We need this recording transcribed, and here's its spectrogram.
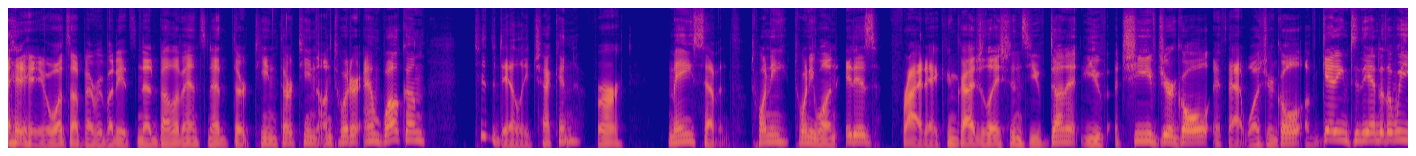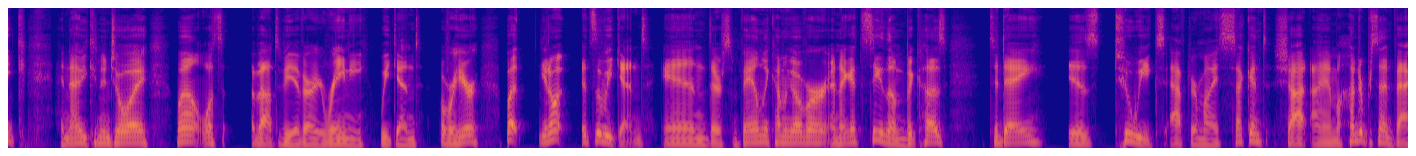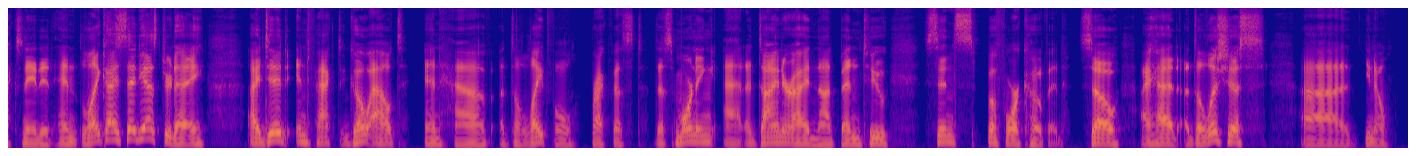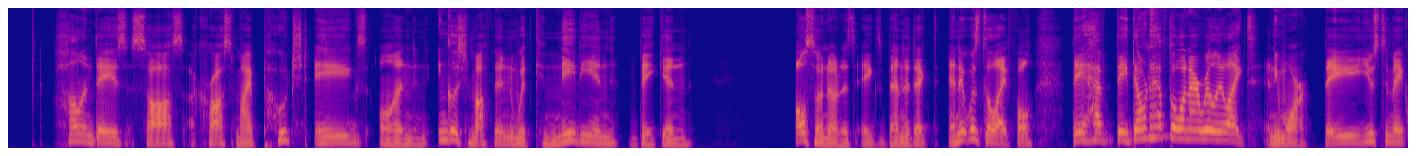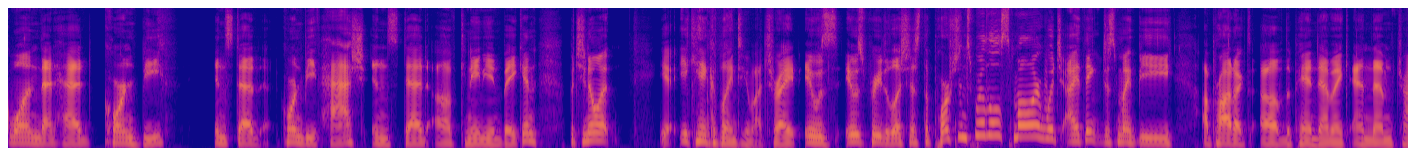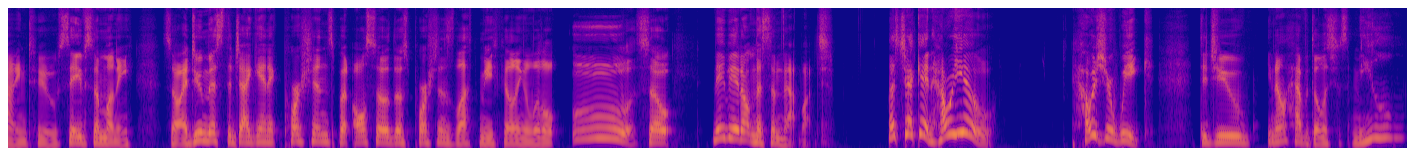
Hey, what's up, everybody? It's Ned Bellavance, Ned1313 on Twitter, and welcome to the Daily Check In for May 7th, 2021. It is Friday. Congratulations, you've done it. You've achieved your goal, if that was your goal, of getting to the end of the week. And now you can enjoy, well, what's about to be a very rainy weekend over here. But you know what? It's the weekend, and there's some family coming over, and I get to see them because today is two weeks after my second shot. I am 100% vaccinated. And like I said yesterday, I did, in fact, go out and have a delightful breakfast this morning at a diner I had not been to since before COVID. So I had a delicious, uh, you know, hollandaise sauce across my poached eggs on an English muffin with Canadian bacon also known as eggs benedict and it was delightful. They have they don't have the one i really liked anymore. They used to make one that had corned beef instead corned beef hash instead of canadian bacon but you know what? You, you can't complain too much right? It was it was pretty delicious. The portions were a little smaller which i think just might be a product of the pandemic and them trying to save some money. So i do miss the gigantic portions but also those portions left me feeling a little ooh so maybe i don't miss them that much let's check in. How are you? How was your week? Did you, you know, have a delicious meal?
